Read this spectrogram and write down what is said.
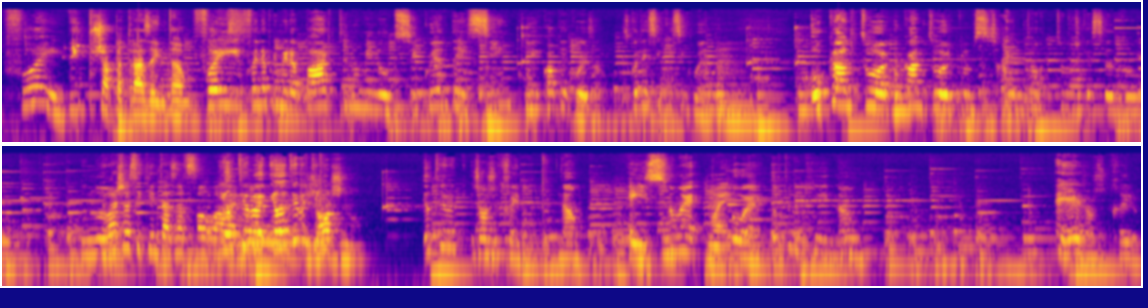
foi. Tem que puxar para trás então. Foi, foi na primeira parte, no minuto 55 e qualquer coisa. 55 e 50. Hum. O cantor, o cantor me se. Ai, então estou-me a esquecer do. do nome. Eu acho assim quem estás a falar. Ele teve- ele teve aqui- Jorge, não? Ele teve aqui. Jorge Guerreiro. Não. É isso. Não é. Não é? Ou é? Ele teve aqui. Não. É, é, Jorge Guerreiro.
